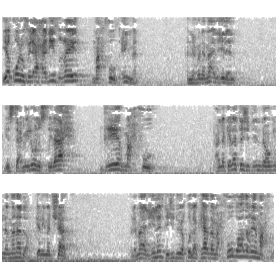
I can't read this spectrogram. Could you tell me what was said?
يقول في الأحاديث غير محفوظ علما. أن علماء العلل يستعملون اصطلاح غير محفوظ. لعلك لا تجد عندهم إلا ما ندر كلمة شاذ. علماء العلل تجده يقول لك هذا محفوظ وهذا غير محفوظ.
